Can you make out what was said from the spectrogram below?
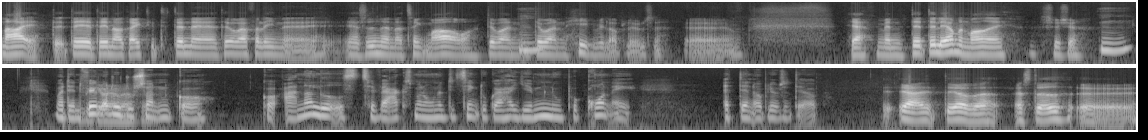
Nej, det, det, det er nok rigtigt. Den, øh, det var i hvert fald en, øh, jeg siden har tænkt meget over. Det var en, mm. det var en helt vild oplevelse. Øh, ja, men det, det lærer man meget af, synes jeg. Mm. Hvordan det føler du, du sådan går, går anderledes til værks med nogle af de ting, du gør herhjemme nu, på grund af, at den oplevelse deroppe? Ja, det har været afsted øh,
